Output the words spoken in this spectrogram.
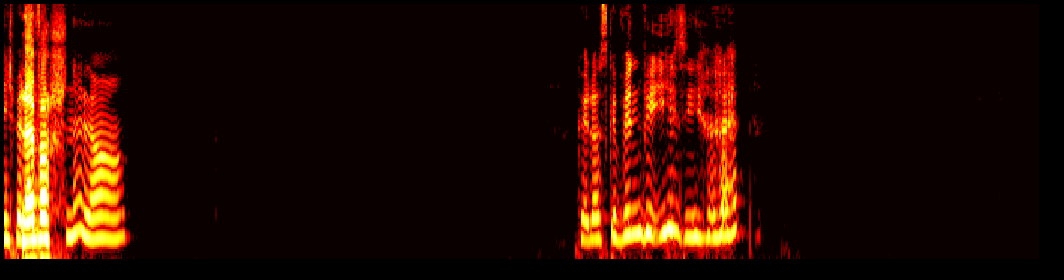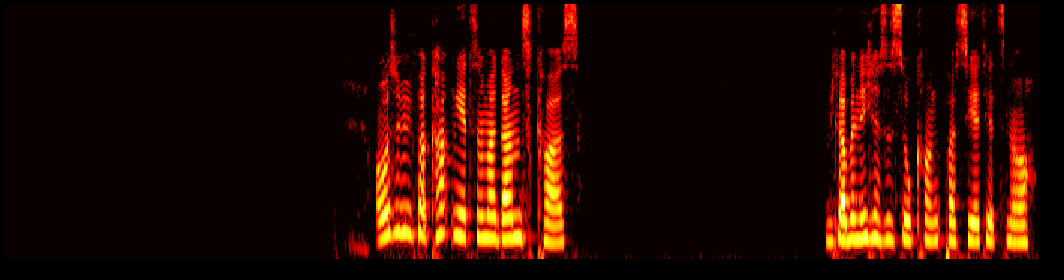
Ich bin einfach schneller. Okay, das gewinnen wir easy. Außer wir verkacken jetzt nochmal ganz krass. Ich glaube nicht, dass es so krank passiert jetzt noch.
